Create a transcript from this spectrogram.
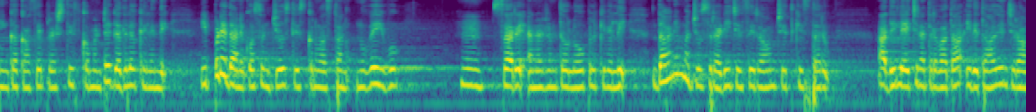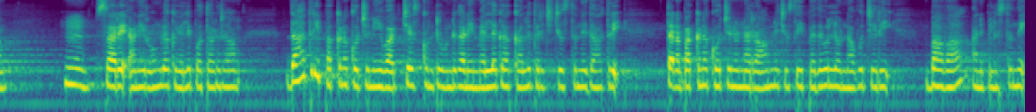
ఇంకా కాసేపు రెస్ట్ తీసుకోమంటే గదిలోకి వెళ్ళింది. ఇప్పుడే దానికోసం జ్యూస్ తీసుకుని వస్తాను. నువ్వే ఇవ్వు. సరే అనడంతో లోపలికి వెళ్ళి దానిమ్మ జ్యూస్ రెడీ చేసి రామ్ చేతికిస్తారు అది లేచిన తర్వాత ఇది తాగించు రామ్. సరే అని రూమ్లోకి వెళ్ళిపోతాడు రామ్. దాత్రి పక్కన కూర్చుని వర్క్ చేసుకుంటూ ఉండగానే మెల్లగా కళ్ళు తెరిచి చూస్తుంది దాత్రి తన పక్కన కూర్చునున్న రామ్ని చూసి పెదవుల్లో నవ్వు చెరి బావా అని పిలుస్తుంది.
